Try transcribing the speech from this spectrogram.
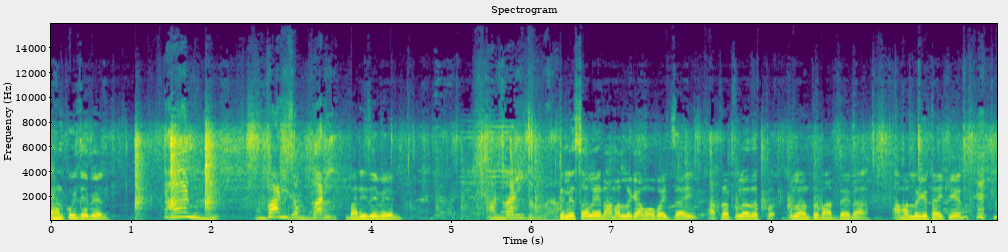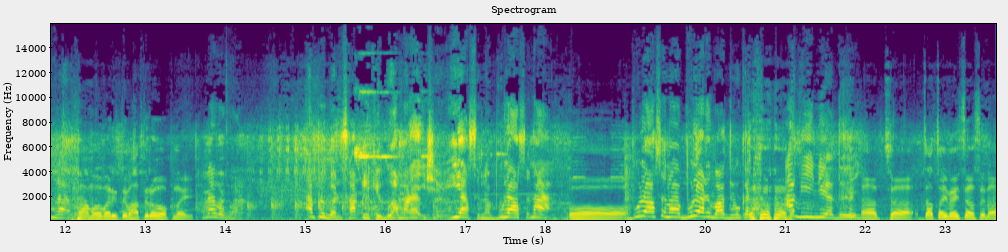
এখন কই যাবেন? বাড়ি যাম বাড়ি। বাড়ি যাবেন। তাহলে চলেন আমার লগে আমার যাই। আপনার পোলা পোলান তো ভাত দেয় না। আমার লগে থাকেন আমার বাড়িতে ভাতের অভাব নাই। না বাবা। আপনার বাড়ি থাকলে কি আমার ই আছে না বুড়া আছে না। ও। বুড়া আছে না বুড়ার বাদ দেবো আমি নিয়ে দিই। আচ্ছা চাচাই ভাইসা আছে না?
